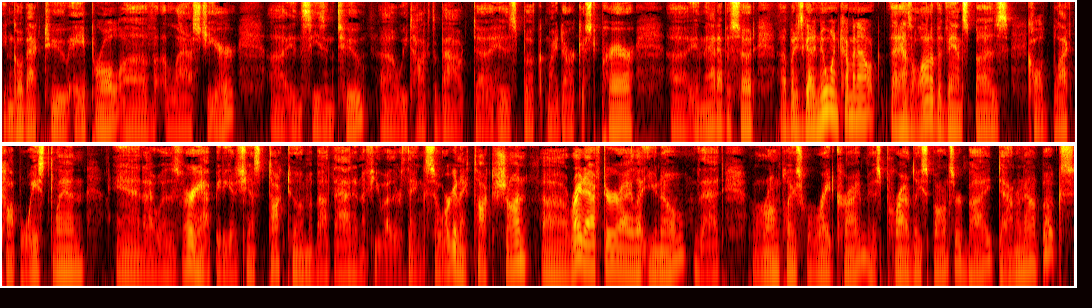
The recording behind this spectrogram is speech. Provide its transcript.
you can go back to April of last year. Uh, in season two, uh, we talked about uh, his book, My Darkest Prayer, uh, in that episode. Uh, but he's got a new one coming out that has a lot of advanced buzz called Blacktop Wasteland. And I was very happy to get a chance to talk to him about that and a few other things. So we're going to talk to Shawn uh, right after I let you know that Wrong Place, Right Crime is proudly sponsored by Down and Out Books.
